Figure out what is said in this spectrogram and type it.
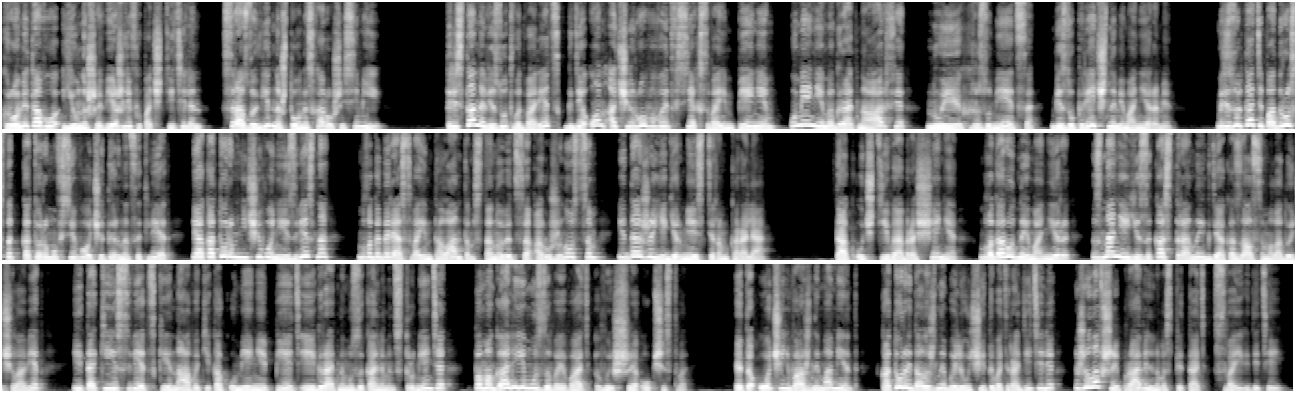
Кроме того, юноша вежлив и почтителен, сразу видно, что он из хорошей семьи. Тристана везут во дворец, где он очаровывает всех своим пением, умением играть на арфе, ну и, разумеется, безупречными манерами. В результате подросток, которому всего 14 лет и о котором ничего не известно, благодаря своим талантам становится оруженосцем и даже егермейстером короля. Так учтивое обращение, благородные манеры, знание языка страны, где оказался молодой человек, и такие светские навыки, как умение петь и играть на музыкальном инструменте, помогали ему завоевать высшее общество. Это очень важный момент, который должны были учитывать родители, желавшие правильно воспитать своих детей.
